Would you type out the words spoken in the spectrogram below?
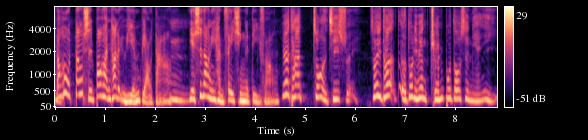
然后当时包含他的语言表达，嗯，也是让你很费心的地方，因为他中耳积水，所以他耳朵里面全部都是黏液，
